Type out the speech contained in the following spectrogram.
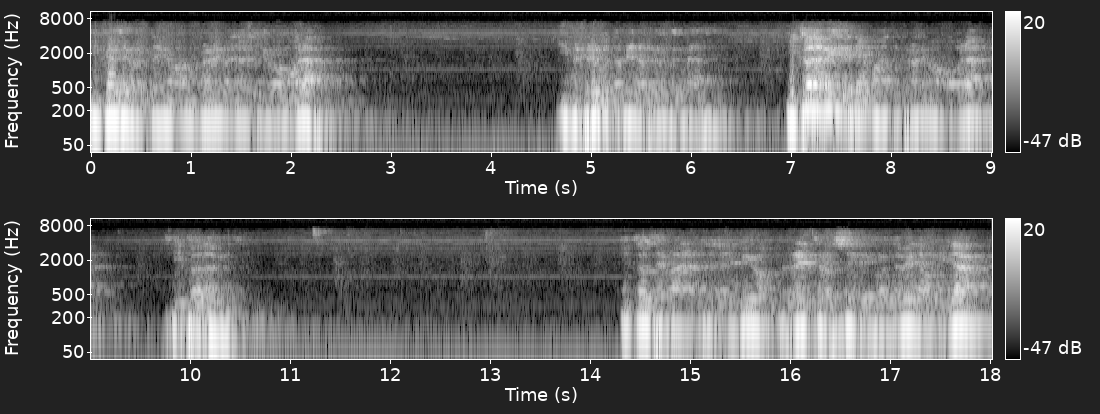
En casa cuando teníamos un problema yo le digo, vamos a orar. Y me pregunta, mira la pregunta que me hace. ¿Y todas las veces que teníamos este problema vamos a orar? Sí, todas las veces. Entonces, hermano, el enemigo retrocede cuando ve la unidad.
